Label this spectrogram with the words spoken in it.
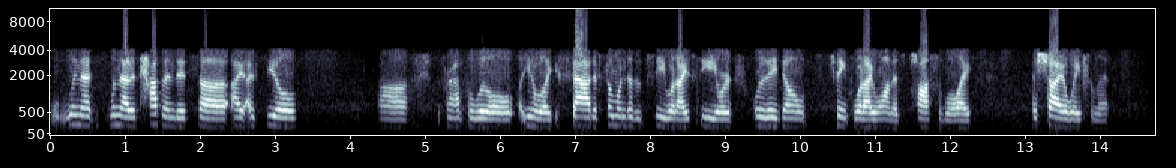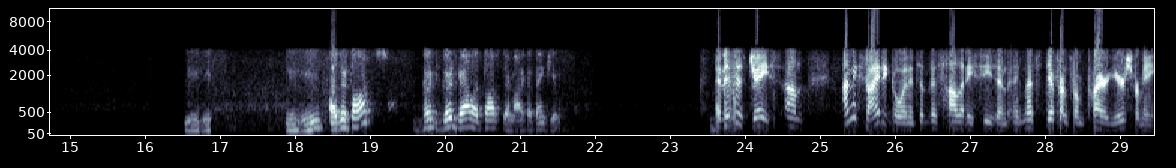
when that when that has happened, it's uh, I, I feel uh, perhaps a little you know like sad if someone doesn't see what I see or or they don't think what I want is possible. I I shy away from it. Mhm. Mhm. Other thoughts? Good, good, valid thoughts there, Monica. Thank you. Hey, this is Jace. Um, I'm excited going into this holiday season, and that's different from prior years for me.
